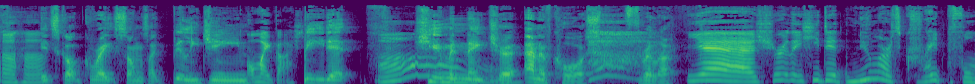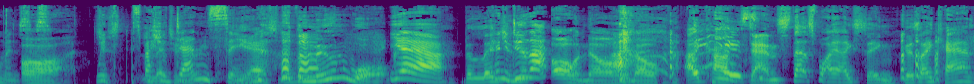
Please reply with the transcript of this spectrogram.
Uh-huh. It's got great songs like Billie Jean, Oh my gosh. Beat It, Human oh. Nature, and of course, Thriller. Yeah, surely he did numerous great performances. Oh, with just special legendary. dancing. Yes, well, the moonwalk. Yeah. The Can legendary... you do that? Oh no, no, I can't dance. That's why I sing because I can't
